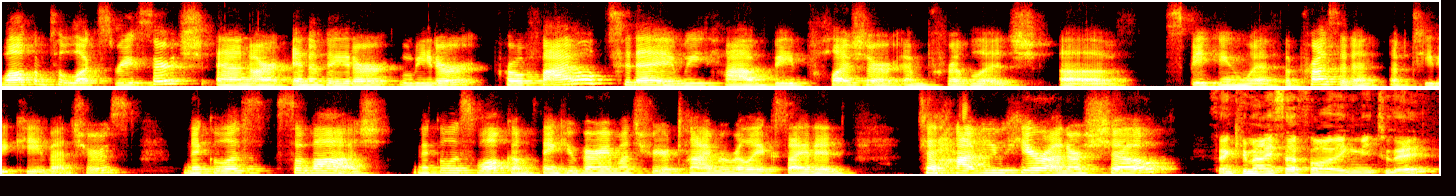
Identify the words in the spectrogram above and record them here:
Welcome to Lux Research and our Innovator Leader Profile. Today, we have the pleasure and privilege of speaking with the president of TDK Ventures, Nicolas Sauvage. Nicolas, welcome. Thank you very much for your time. We're really excited to have you here on our show. Thank you, Marisa, for having me today.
